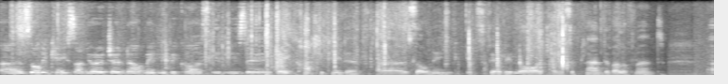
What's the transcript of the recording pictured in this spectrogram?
uh, zoning case on your agenda, mainly because it is a very complicated, uh, zoning. It's fairly large and it's a planned development uh,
